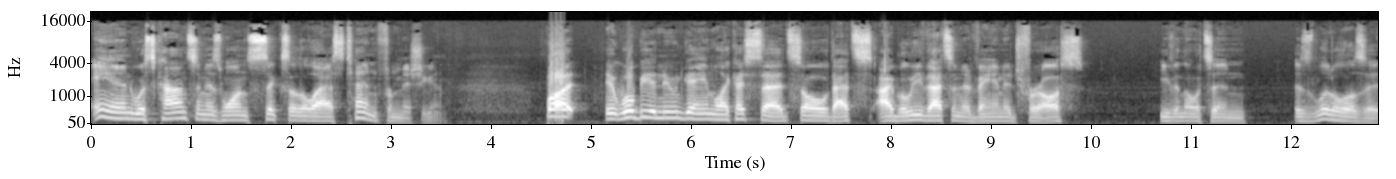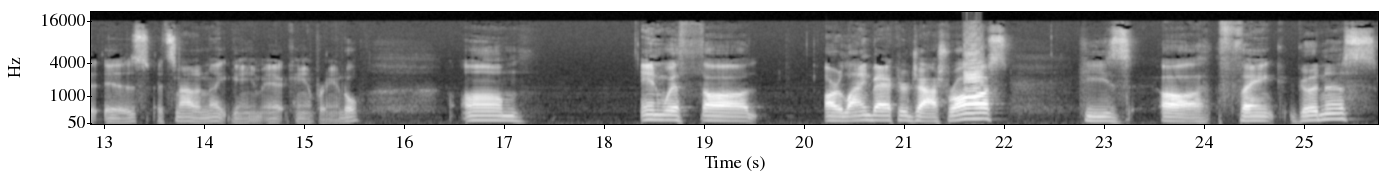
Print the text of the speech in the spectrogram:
and Wisconsin has won six of the last 10 from Michigan. But it will be a noon game, like I said, so that's I believe that's an advantage for us, even though it's in as little as it is. It's not a night game at Camp Randall. Um, and with uh, our linebacker Josh Ross, he's uh, thank goodness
